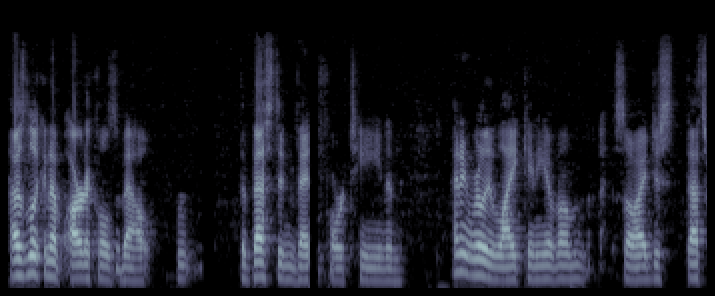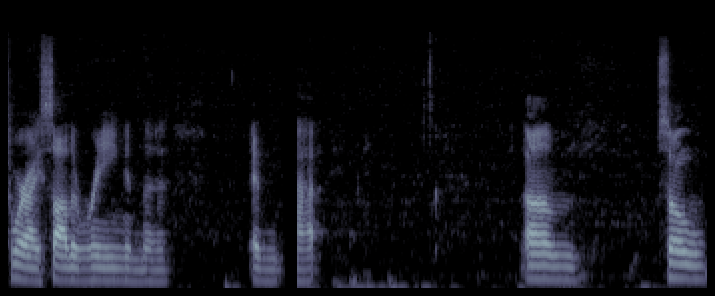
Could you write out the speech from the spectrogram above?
I was looking up articles about the best invention 14 and I didn't really like any of them. So I just that's where I saw the ring and the and that. Um so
